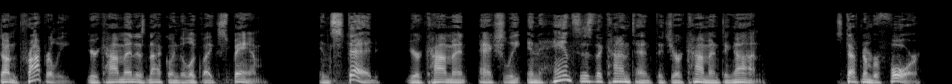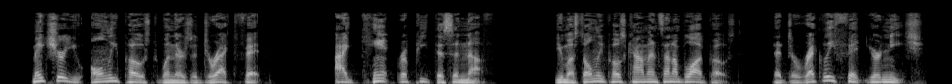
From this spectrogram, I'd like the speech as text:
Done properly, your comment is not going to look like spam. Instead, your comment actually enhances the content that you're commenting on. Step number four, make sure you only post when there's a direct fit. I can't repeat this enough. You must only post comments on a blog post that directly fit your niche.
